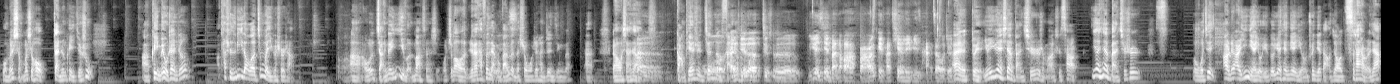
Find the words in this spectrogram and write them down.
我们什么时候战争可以结束？啊，可以没有战争？啊，他是立到了这么一个事儿上啊。我讲一个译文吧，算是我知道了，原来它分两个版本的时候，我是很震惊的啊。然后我想想，港片是真的，我还觉得就是院线版的话，反而给他添了一笔彩，在我这里。哎，对，因为院线版其实是什么？是萨尔院线版其实。我记得二零二一年有一个院线电影春节档叫《刺杀小说家》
